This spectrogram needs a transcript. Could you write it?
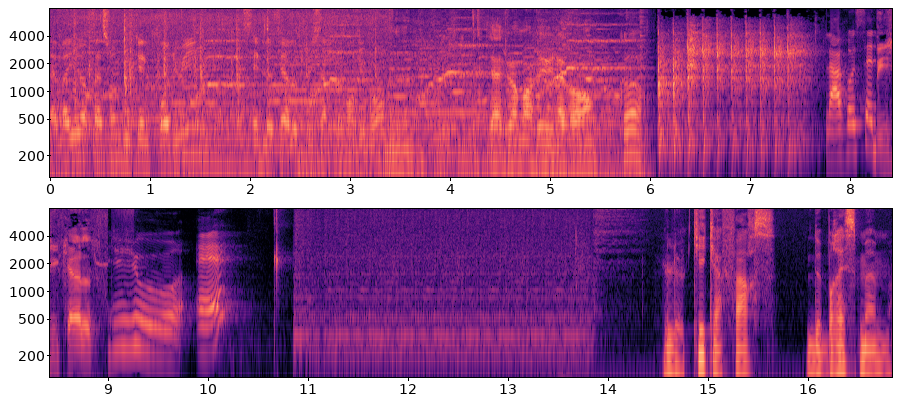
La meilleure façon de goûter le produit, c'est de le faire le plus simplement du monde. Tiens, je vais en manger une avant. Encore La recette Musicale. du jour est Le kick à farce de Bresmum.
